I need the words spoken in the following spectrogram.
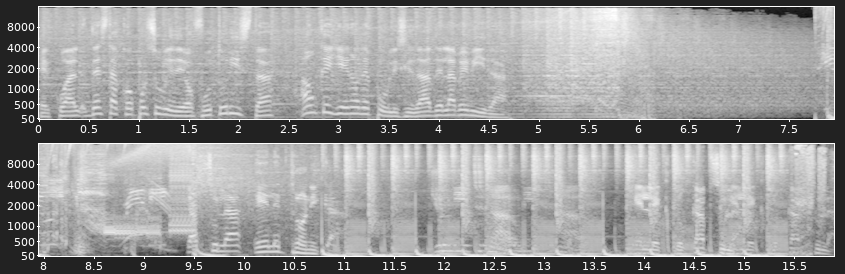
el cual destacó por su video futurista, aunque lleno de publicidad de la bebida. Cápsula electrónica. You need to know. Electrocápsula. Electrocápsula.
